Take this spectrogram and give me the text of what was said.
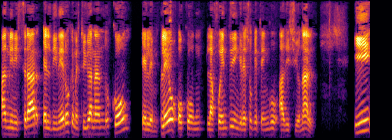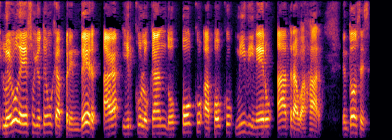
administrar el dinero que me estoy ganando con el empleo o con la fuente de ingreso que tengo adicional. Y luego de eso yo tengo que aprender a ir colocando poco a poco mi dinero a trabajar. Entonces,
